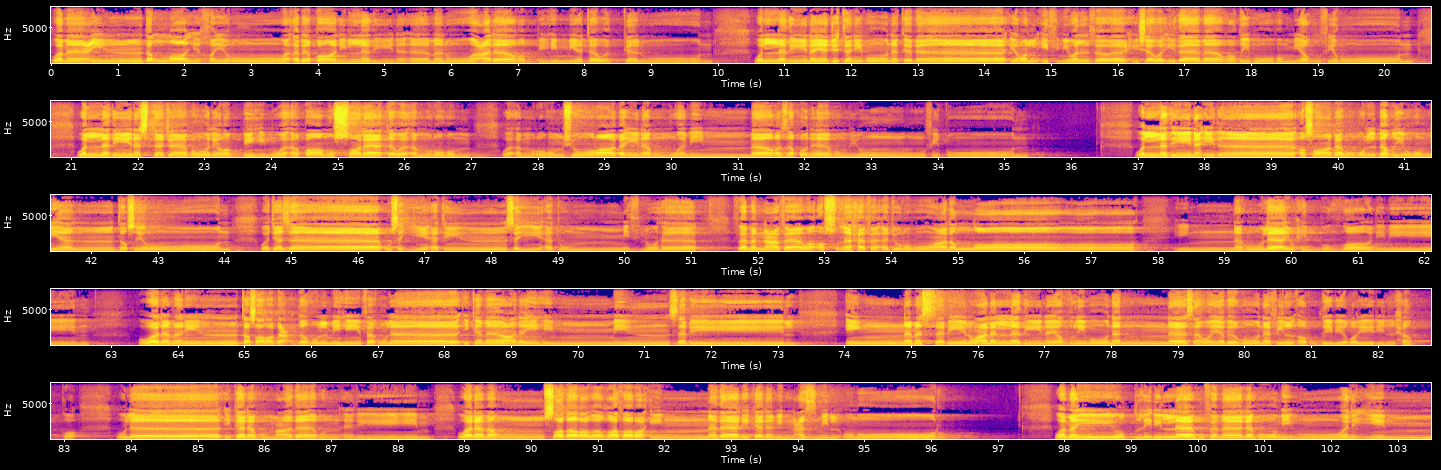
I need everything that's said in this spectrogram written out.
وما عند الله خير وابقى للذين امنوا وعلى ربهم يتوكلون والذين يجتنبون كبائر الاثم والفواحش واذا ما غضبوا هم يغفرون والذين استجابوا لربهم واقاموا الصلاه وامرهم وأمرهم شورى بينهم ومما رزقناهم ينفقون. والذين إذا أصابهم البغي هم ينتصرون. وجزاء سيئة سيئة مثلها. فمن عفا وأصلح فأجره على الله إنه لا يحب الظالمين. ولمن انتصر بعد ظلمه فأولئك ما عليهم من سبيل. إنما السبيل على الذين يظلمون الناس ويبغون في الأرض بغير الحق. أولئك لهم عذاب أليم. ولمن صبر وغفر إن ذلك لمن عزم الأمور. ومن يضلل الله فما له من ولي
